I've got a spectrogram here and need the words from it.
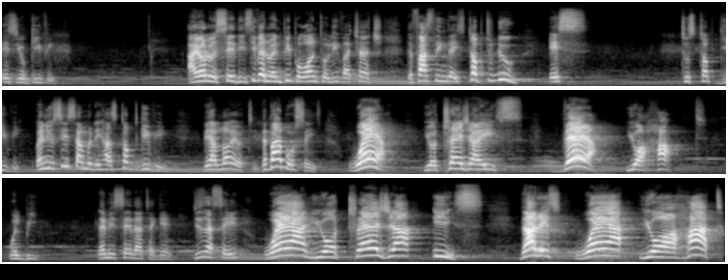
is your giving. I always say this even when people want to leave a church, the first thing they stop to do is to stop giving. When you see somebody has stopped giving, their loyalty, the Bible says, where your treasure is, there your heart will be. Let me say that again. Jesus said, where your treasure is, that is where your heart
